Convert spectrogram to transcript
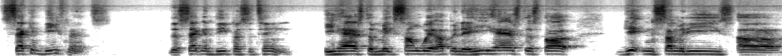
second defense, the second defensive team. He has to make somewhere up in there. He has to start getting some of these uh,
